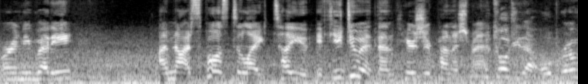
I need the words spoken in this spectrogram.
or anybody I'm not supposed to like tell you. If you do it then here's your punishment. I told you that, Oprah?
